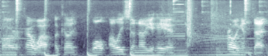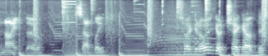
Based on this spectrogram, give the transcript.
far. Oh wow, okay. Well, at least I know you're here. You're probably gonna die tonight, though, sadly. So I could always go check out this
